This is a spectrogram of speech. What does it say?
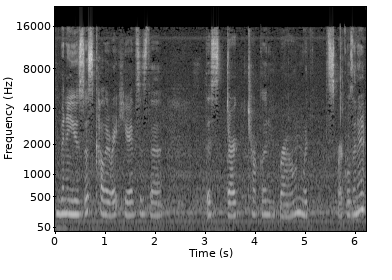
I'm going to use this color right here. This is the this dark chocolatey brown with sparkles in it.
